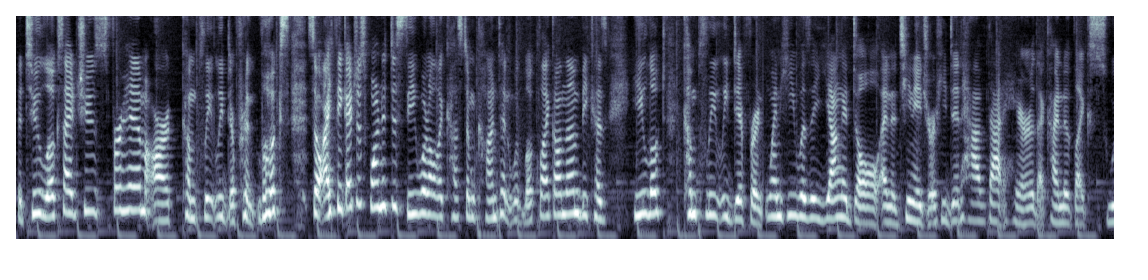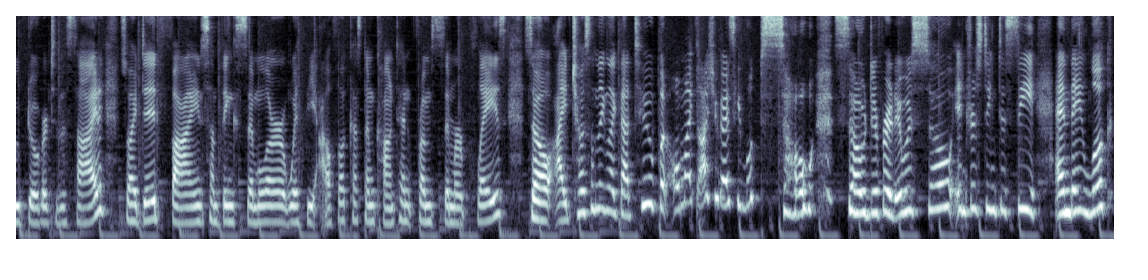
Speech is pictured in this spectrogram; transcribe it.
The two looks I choose for him are completely different looks. So I think I just wanted to see what all the custom content would look like on them because he looked completely different. When he was a young adult and a teenager, he did have that hair that kind of like swooped over to the side. So I did find something similar with the alpha custom content from Simmer Plays. So I chose something like that too, but oh my gosh, you guys, he looked so, so different. It was so interesting to see and they look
